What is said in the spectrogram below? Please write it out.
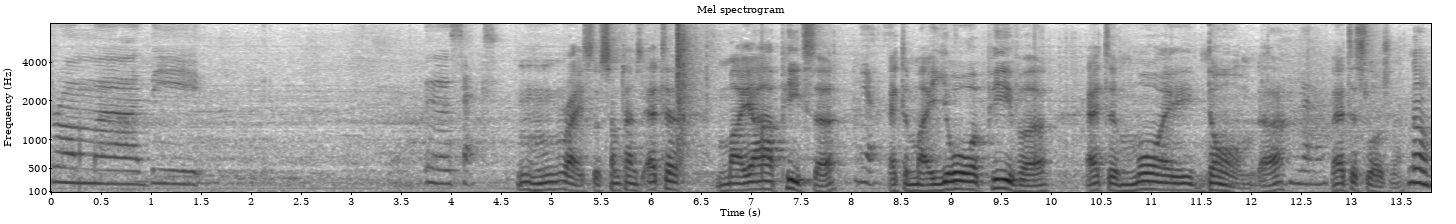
from uh, the uh, sex. hmm right, so sometimes это моя pizza, Yes. это мое пиво, это мой дом, да? Да. Это сложно. No.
